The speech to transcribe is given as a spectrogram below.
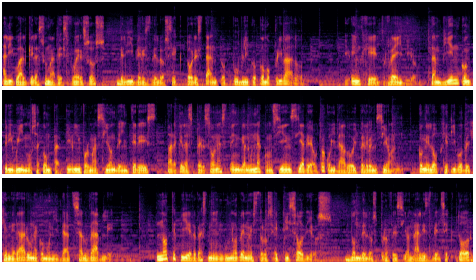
al igual que la suma de esfuerzos de líderes de los sectores tanto público como privado. En Health Radio, también contribuimos a compartir información de interés para que las personas tengan una conciencia de autocuidado y prevención, con el objetivo de generar una comunidad saludable. No te pierdas ninguno de nuestros episodios, donde los profesionales del sector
